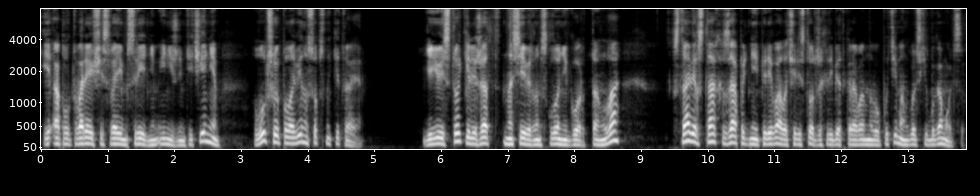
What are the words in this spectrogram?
и оплодотворяющей своим средним и нижним течением лучшую половину, собственно, Китая. Ее истоки лежат на северном склоне гор Танла, в ста верстах западнее перевала через тот же хребет караванного пути монгольских богомольцев.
